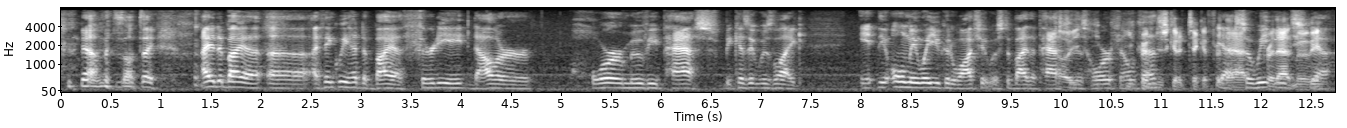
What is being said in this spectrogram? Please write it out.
now this I'll tell you. I had to buy a. Uh, I think we had to buy a thirty-eight dollar horror movie pass because it was like. It, the only way you could watch it was to buy the pass Oh, to this you- horror you film couldn't fest. just get a ticket for yeah, that- so we for that each- movie? Yeah,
